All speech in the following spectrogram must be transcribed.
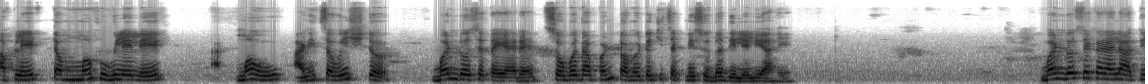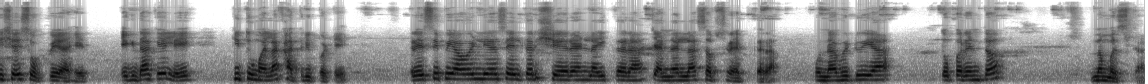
आपले टम्म फुगलेले मऊ आणि चविष्ट बन डोसे तयार आहेत. सोबत आपण टोमॅटोची चटणी सुद्धा दिलेली आहे. बन डोसे करायला अतिशय सोपे आहेत. एकदा केले की तुम्हाला खात्री पटेल. रेसिपी आवडली असेल तर शेअर अँड लाईक करा. चॅनलला सबस्क्राईब करा. पुन्हा भेटूया. तोपर्यंत नमस्कार.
